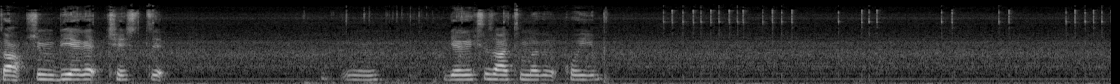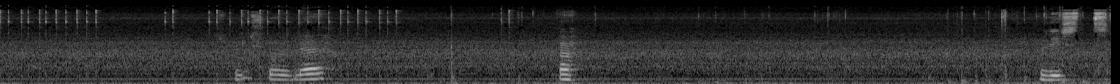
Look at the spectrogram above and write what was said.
Tamam şimdi bir yere chest'i hmm, gereksiz itemları koyayım. Şimdi şöyle Heh. List.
